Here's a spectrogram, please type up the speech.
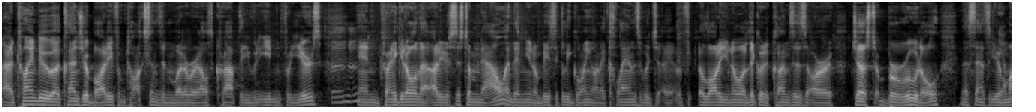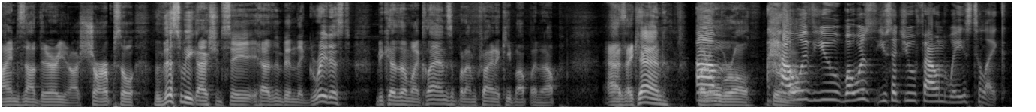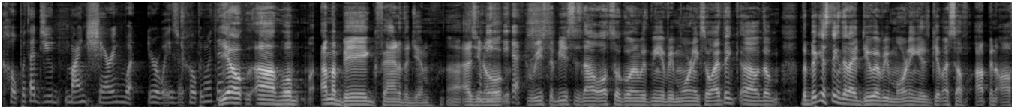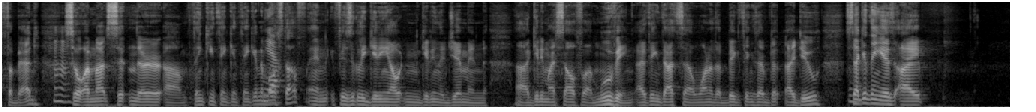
uh, trying to uh, cleanse your body from toxins and whatever else crap that you've been eating for years and trying to get all that out of your system now. And then, you know, basically going on a cleanse, which uh, a lot of you know, liquid cleanses are just brutal in the sense of your mind's not there, you're not sharp. So this week, I should say, it hasn't been the greatest because of my cleanse, but I'm trying to keep up and up as I can. But overall, doing how well. have you? What was you said? You found ways to like cope with that. Do you mind sharing what your ways are coping with it? Yeah, uh, well, I'm a big fan of the gym. Uh, as you know, Yeah. Reese the Beast is now also going with me every morning. So I think uh, the the biggest thing that I do every morning is get myself up and off the bed, so I'm not sitting there um, thinking, thinking, thinking about Mm-hmm. Yeah. stuff, and physically getting out and getting the gym and uh, getting myself uh, moving. I think that's uh, one of the big things I've, d- I do. Mm-hmm. Second thing is I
